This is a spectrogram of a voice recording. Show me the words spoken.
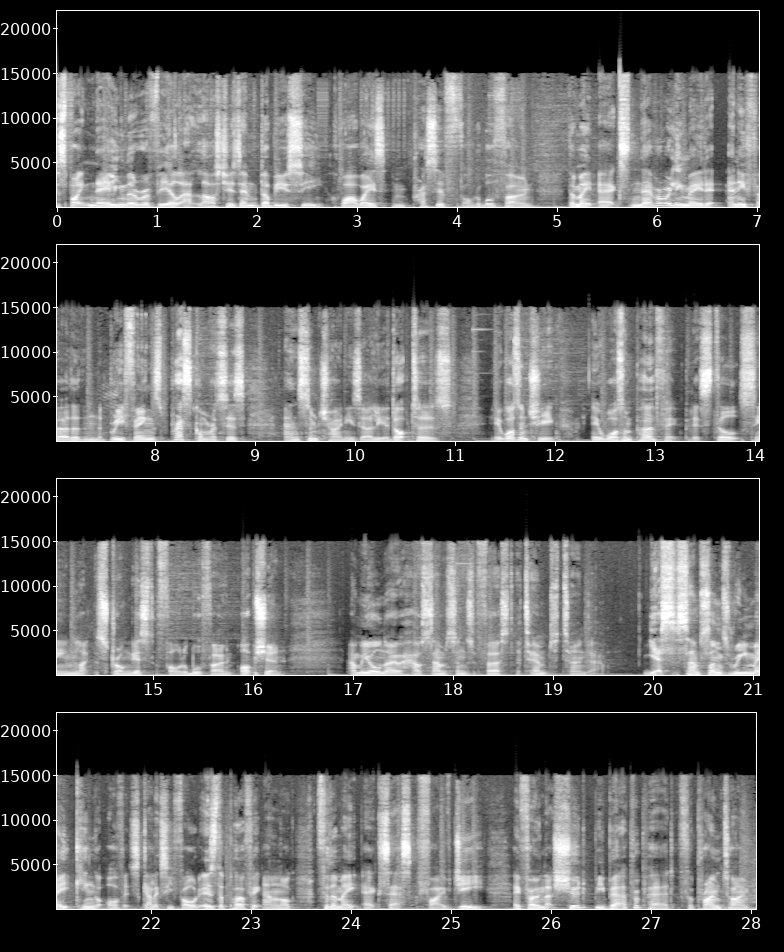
Despite nailing the reveal at last year's MWC, Huawei's impressive foldable phone, the Mate X never really made it any further than the briefings, press conferences, and some Chinese early adopters. It wasn't cheap, it wasn't perfect, but it still seemed like the strongest foldable phone option. And we all know how Samsung's first attempt turned out. Yes, Samsung's remaking of its Galaxy Fold is the perfect analog for the Mate XS 5G, a phone that should be better prepared for prime time.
